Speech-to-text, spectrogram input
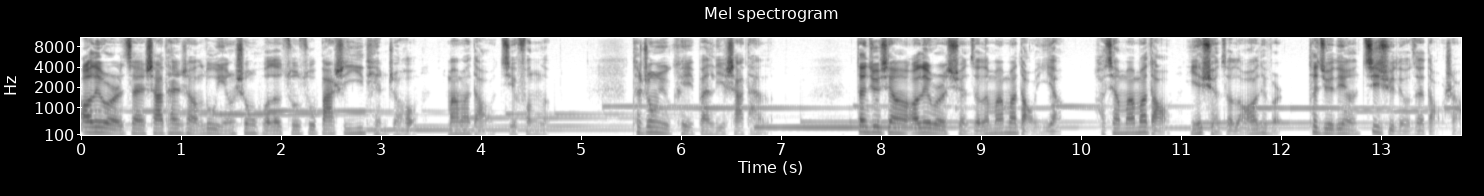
奥利弗在沙滩上露营生活了足足八十一天之后，妈妈岛解封了，他终于可以搬离沙滩了。但就像奥利弗选择了妈妈岛一样，好像妈妈岛也选择了奥利弗。他决定继续留在岛上，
